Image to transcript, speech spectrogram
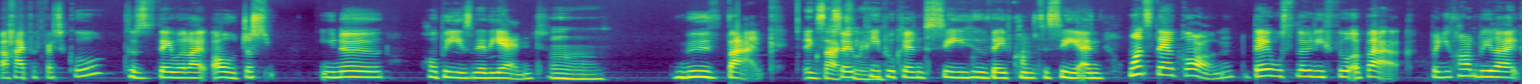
a hypothetical because they were like, oh, just, you know, hobby is near the end. Mm. Move back. Exactly. So people can see who they've come to see. And once they're gone, they will slowly filter back. But you can't be like,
